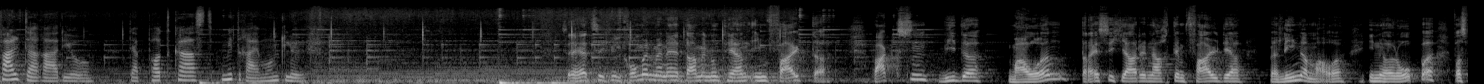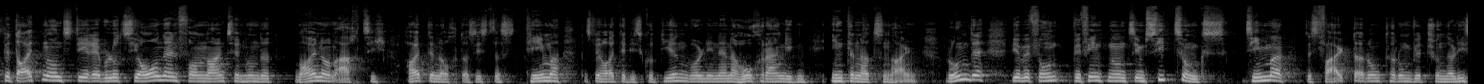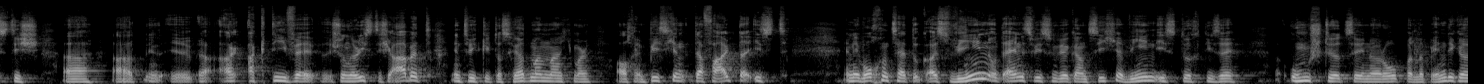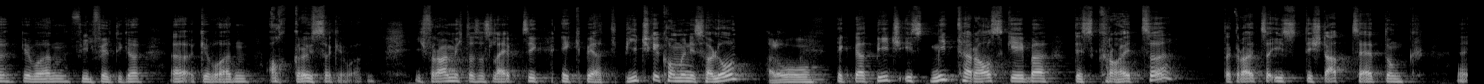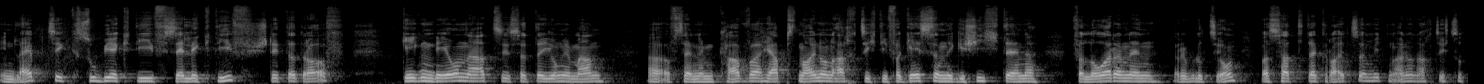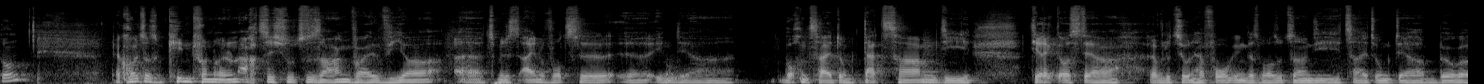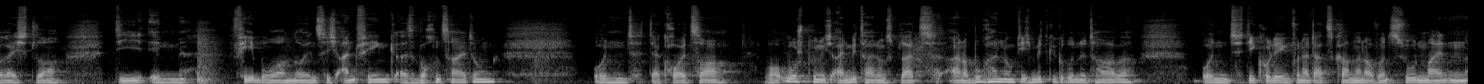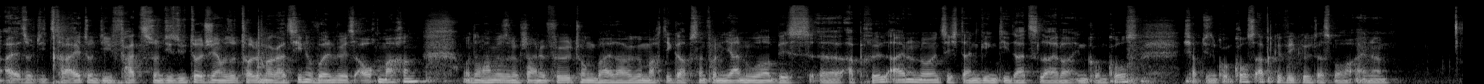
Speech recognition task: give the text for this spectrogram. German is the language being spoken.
Falter Radio, der Podcast mit Raimund Löw. Sehr herzlich willkommen, meine Damen und Herren, im Falter. Wachsen wieder Mauern, 30 Jahre nach dem Fall der Berliner Mauer in Europa. Was bedeuten uns die Revolutionen von 1989 heute noch? Das ist das Thema, das wir heute diskutieren wollen in einer hochrangigen internationalen Runde. Wir befinden uns im Sitzungszimmer des Falter. Rundherum wird journalistisch äh, äh, aktive journalistische Arbeit entwickelt. Das hört man manchmal auch ein bisschen. Der Falter ist eine Wochenzeitung aus Wien und eines wissen wir ganz sicher, Wien ist durch diese Umstürze in Europa lebendiger geworden, vielfältiger äh, geworden, auch größer geworden. Ich freue mich, dass aus Leipzig Eckbert Beach gekommen ist. Hallo. Hallo. Eckbert Beach ist Mitherausgeber des Kreuzer. Der Kreuzer ist die Stadtzeitung äh, in Leipzig, subjektiv, selektiv steht da drauf. Gegen Neonazis hat der junge Mann äh, auf seinem Cover Herbst 89 die vergessene Geschichte einer verlorenen Revolution. Was hat der Kreuzer mit 89 zu tun? Der Kreuzer ist ein Kind von 89 sozusagen, weil wir äh, zumindest eine Wurzel äh, in der Wochenzeitung DATS haben, die direkt aus der Revolution hervorging. Das war sozusagen die Zeitung der Bürgerrechtler, die im Februar 90 anfing als Wochenzeitung. Und der Kreuzer war ursprünglich ein Mitteilungsblatt einer Buchhandlung, die ich mitgegründet habe. Und die Kollegen von der DATS kamen dann auf uns zu und meinten, also die Zeit und die FATS und die Süddeutsche haben so tolle Magazine, wollen wir jetzt auch machen. Und dann haben wir so eine kleine Feuilleton-Beilage gemacht, die gab es dann von Januar bis äh, April 91. Dann ging die DATS leider in Konkurs. Ich habe diesen Konkurs abgewickelt, das war eine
